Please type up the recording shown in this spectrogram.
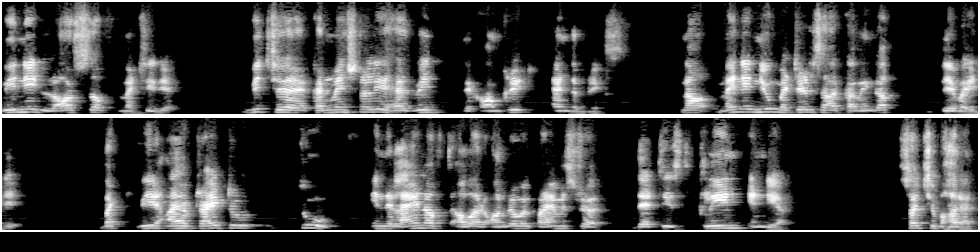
we need lots of material, which uh, conventionally has been the concrete and the bricks. Now, many new materials are coming up day by day. But we, I have tried to, do in the line of our Honorable Prime Minister, that is Clean India, Swachh Bharat.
